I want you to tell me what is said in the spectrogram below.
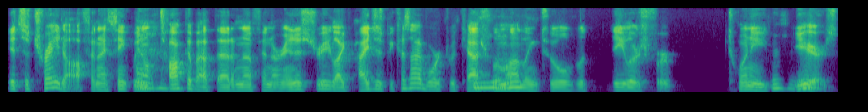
it's a trade-off. And I think we don't Uh-huh. talk about that enough in our industry. Like I just because I've worked with cash flow Mhm. modeling tools with dealers for 20 Mhm. years.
